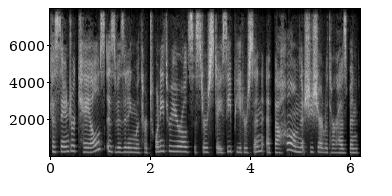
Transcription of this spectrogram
Cassandra Cales is visiting with her 23 year old sister, Stacy Peterson, at the home that she shared with her husband,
